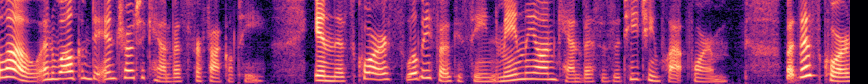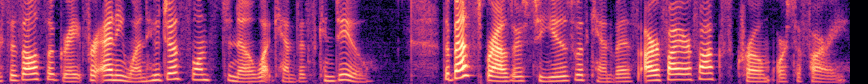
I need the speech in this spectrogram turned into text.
Hello, and welcome to Intro to Canvas for Faculty. In this course, we'll be focusing mainly on Canvas as a teaching platform. But this course is also great for anyone who just wants to know what Canvas can do. The best browsers to use with Canvas are Firefox, Chrome, or Safari.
